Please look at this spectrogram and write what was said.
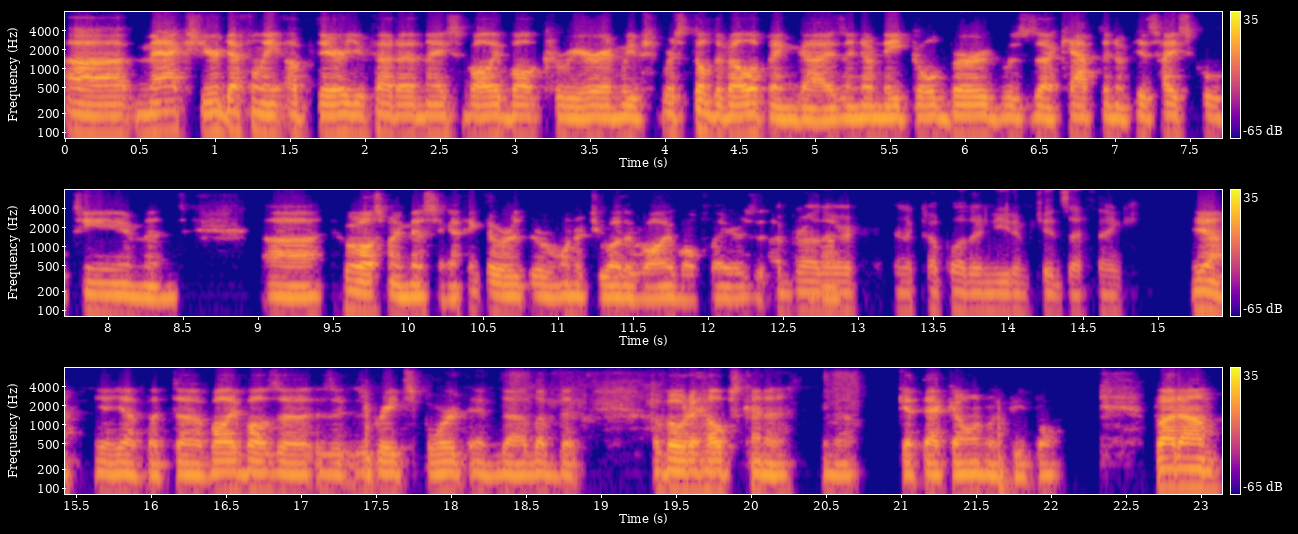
Uh, Max, you're definitely up there. You've had a nice volleyball career, and we've, we're still developing guys. I know Nate Goldberg was uh, captain of his high school team, and uh, who else am I missing? I think there were there were one or two other volleyball players. My brother and a couple other Needham kids, I think. Yeah, yeah, yeah. But uh, volleyball is a, is a, is a great sport, and I uh, love that Avoda helps kind of you know get that going with people. But um,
